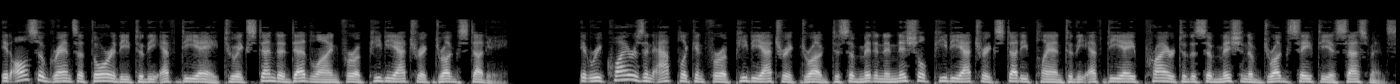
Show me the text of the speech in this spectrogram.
It also grants authority to the FDA to extend a deadline for a pediatric drug study. It requires an applicant for a pediatric drug to submit an initial pediatric study plan to the FDA prior to the submission of drug safety assessments.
